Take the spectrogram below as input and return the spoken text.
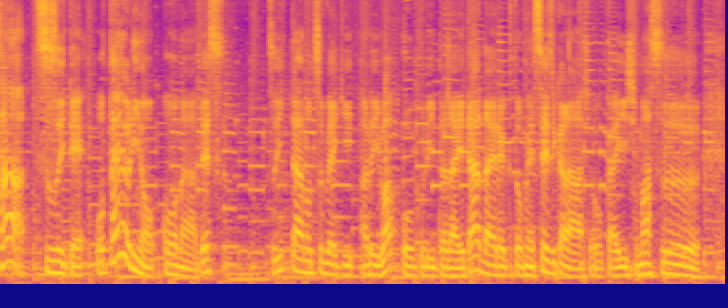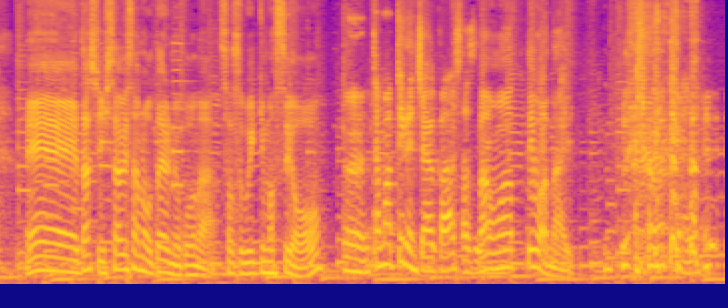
さあ、続いてお便りのコーナーです。ツイッターのつぶやき、あるいはお送りいただいたダイレクトメッセージから紹介します。えー、だし、久々のお便りのコーナー、早速いきますよ。うん、溜まってるんちゃうか？さすがに。黙ってはない。溜まってない。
